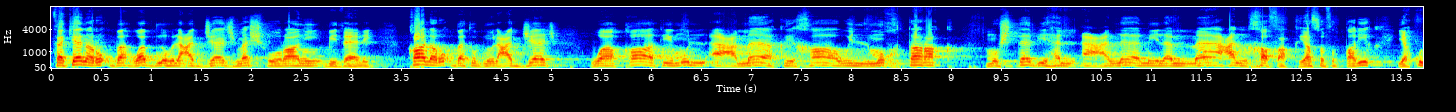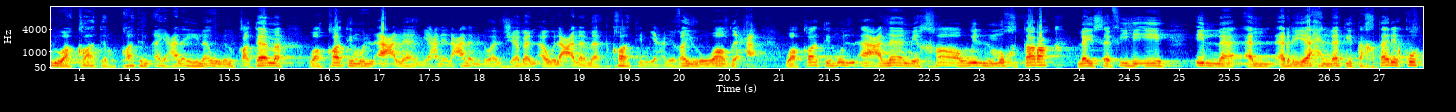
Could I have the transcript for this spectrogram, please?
فكان رؤبة وابنه العجاج مشهوران بذلك. قال رؤبة بن العجاج وقاتم الأعماق خاوي المخترق مشتبه الأعلام لماع الخفق. يصف الطريق يقول وقاتم. قاتم أي عليه لون القتامة. وقاتم الأعلام يعني العلم اللي هو الجبل أو العلامات. قاتم يعني غير واضحة. وقاتم الأعلام خاوي المخترق ليس فيه إيه؟ إلا الرياح التي تخترقه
